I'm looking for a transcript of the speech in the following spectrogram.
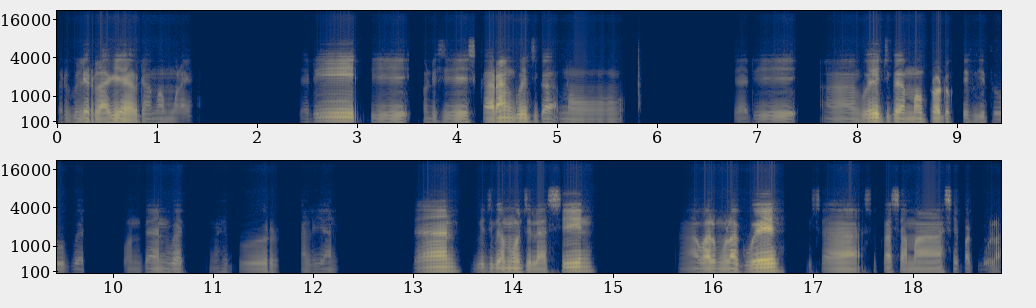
bergulir lagi ya udah mau mulai. Jadi di kondisi sekarang gue juga mau jadi uh, gue juga mau produktif gitu buat konten buat menghibur kalian. Dan gue juga mau jelasin uh, awal mula gue bisa suka sama sepak bola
